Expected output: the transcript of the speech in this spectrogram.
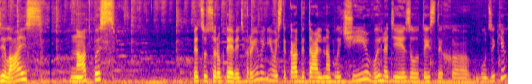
Delice, надпис 549 гривень. І ось така деталь на плечі в вигляді золотистих е, гудзиків.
